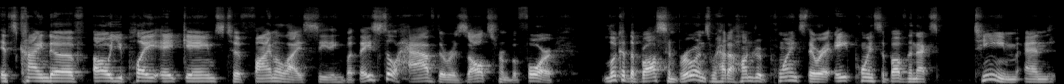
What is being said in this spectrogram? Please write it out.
it's kind of, oh, you play eight games to finalize seeding, but they still have the results from before. Look at the Boston Bruins who had 100 points. They were eight points above the next team. And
